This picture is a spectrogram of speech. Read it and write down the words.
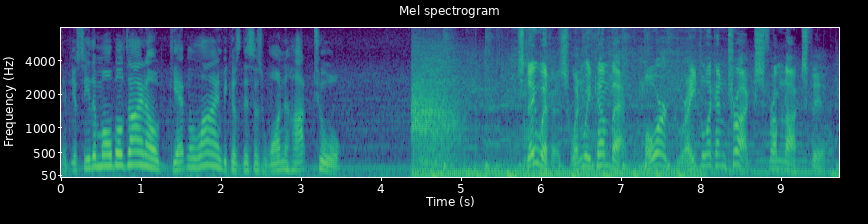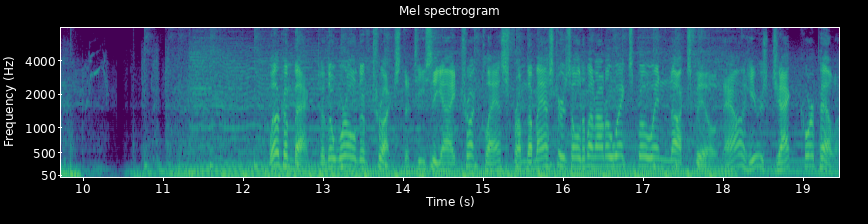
If you see the mobile dyno, get in line because this is one hot tool. Stay with us when we come back. More great looking trucks from Knoxville. Welcome back to the world of trucks, the TCI truck class from the Masters Ultimate Auto Expo in Knoxville. Now, here's Jack Corpella.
